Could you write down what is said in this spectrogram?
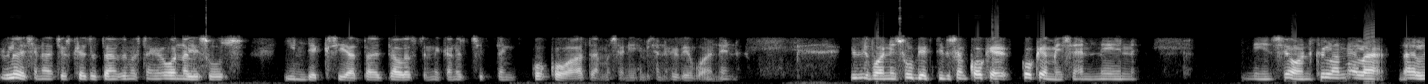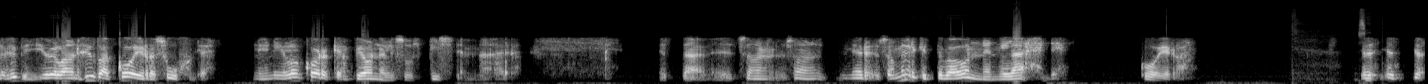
yleisenä, että jos käytetään sellaista onnellisuus indeksiä tai tällaista, mikä nyt sitten kokoaa tämmöisen ihmisen hyvinvoinnin, hyvinvoinnin subjektiivisen koke, kokemisen, niin niin se on kyllä näillä, näillä hyvin, joilla on hyvä koirasuhde, niin niillä on korkeampi onnellisuuspistemäärä. Että, että se, on, se, on, se on merkittävä onnen lähde, koira. Ja, ja, ja,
